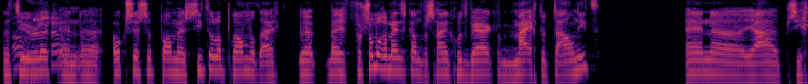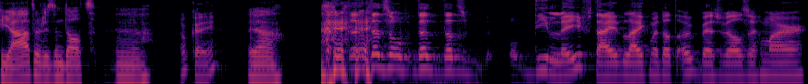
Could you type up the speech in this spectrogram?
Natuurlijk. Oh, en oxazepam en citalopram. Wat eigenlijk bij, voor sommige mensen kan het waarschijnlijk goed werken. Bij mij echt totaal niet. En ja, psychiater, dit en dat. Oké. ja. dat, dat, is op, dat, dat is op die leeftijd lijkt me dat ook best wel, zeg maar...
